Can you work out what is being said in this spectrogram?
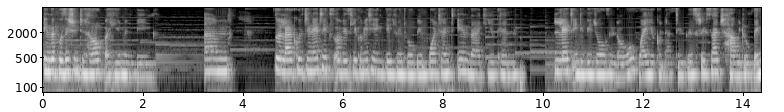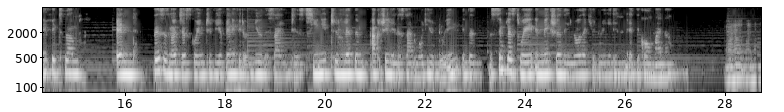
in the position to help a human being. Um, so, like with genetics, obviously, community engagement will be important in that you can let individuals know why you're conducting this research, how it will benefit them. And this is not just going to be a benefit of you, the scientists. You need to let them actually understand what you're doing in the, simplest way and make sure they know that you're doing it in an ethical manner. Mm-hmm, mm-hmm.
